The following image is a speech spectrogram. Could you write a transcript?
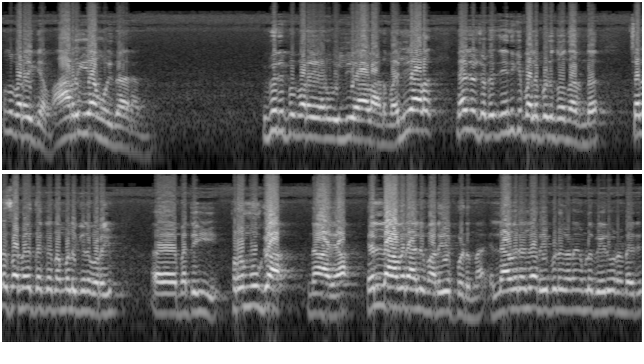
ഒന്ന് പറയിക്കാമോ? അറിയാമോ ഇതാരാണ്? ഇവരിപ്പോൾ പറയുകയാണ് വലിയ ആളാണ്. വലിയ ആൾ ഞാൻ ചോദിച്ചോട്ടെ എനിക്ക് പലപ്പോഴും തോന്നാറുണ്ട്. ചില സമയത്തൊക്കെ നമ്മളിങ്ങനെ പറയും മറ്റേ ഈ പ്രമുഖനായ എല്ലാവരാലും അറിയപ്പെടുന്ന എല്ലാവരാലും അറിയപ്പെടുകയാണെങ്കിൽ നമ്മൾ പേര് പറയേണ്ട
